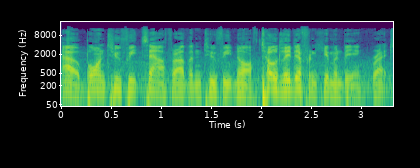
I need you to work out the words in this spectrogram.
Oh, born two feet south rather than two feet north. Totally different human being, right.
